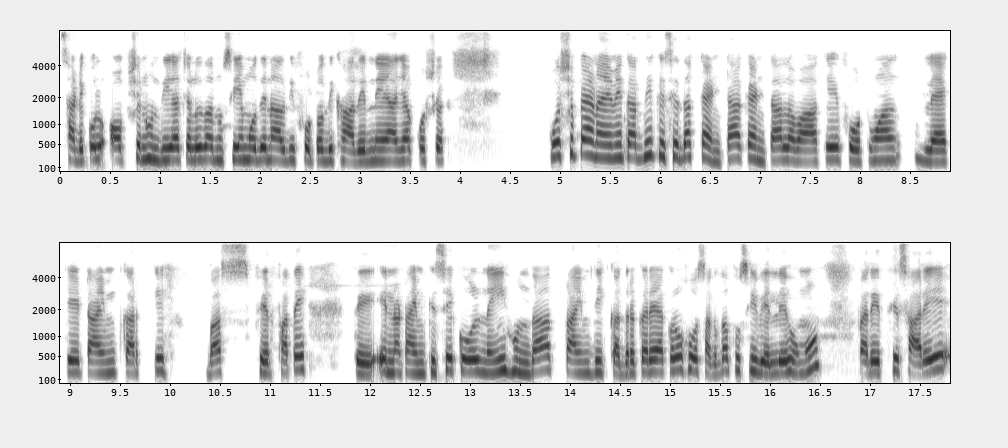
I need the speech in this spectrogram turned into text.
ਸਾਡੇ ਕੋਲ ਆਪਸ਼ਨ ਹੁੰਦੀ ਆ, ਚਲੋ ਤੁਹਾਨੂੰ ਸੇਮ ਉਹਦੇ ਨਾਲ ਦੀ ਫੋਟੋ ਦਿਖਾ ਦਿੰਨੇ ਆ ਜਾਂ ਕੁਝ ਕੁਝ ਭੈਣਾਂ ਐਵੇਂ ਕਰਦੀਆਂ, ਕਿਸੇ ਦਾ ਘੰਟਾ ਘੰਟਾ ਲਵਾ ਕੇ ਫੋਟੋਆਂ ਲੈ ਕੇ ਟਾਈਮ ਕਰਕੇ ਬਸ ਫਿਰ ਫਤਿਹ। ਤੇ ਇੰਨਾ ਟਾਈਮ ਕਿਸੇ ਕੋਲ ਨਹੀਂ ਹੁੰਦਾ ਟਾਈਮ ਦੀ ਕਦਰ ਕਰਿਆ ਕਰੋ। ਹੋ ਸਕਦਾ ਤੁਸੀਂ ਵਿਹਲੇ ਹੋਵੋ, ਪਰ ਇੱਥੇ ਸਾਰੇ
